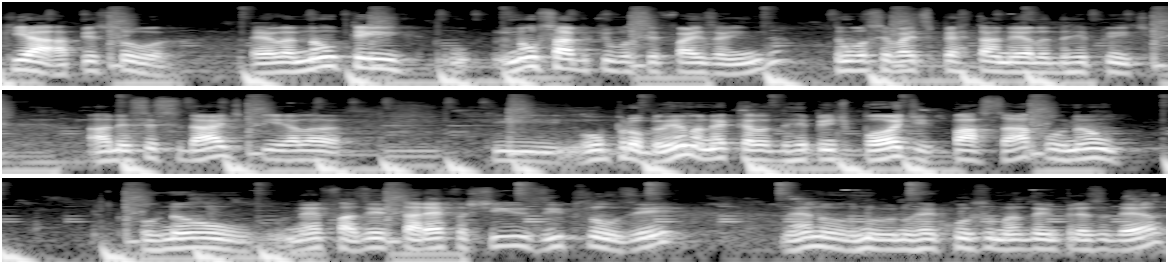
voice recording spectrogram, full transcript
que ah, a pessoa ela não tem, não sabe o que você faz ainda, então você vai despertar nela de repente a necessidade que ela, que, ou o problema, né, que ela de repente pode passar por não, por não né, fazer tarefa X, Y, Z, né, no, no, no recurso humano da empresa dela.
